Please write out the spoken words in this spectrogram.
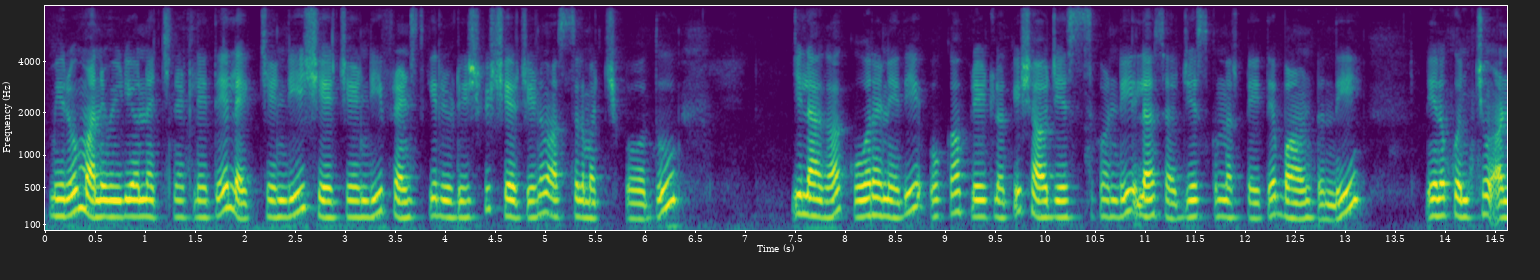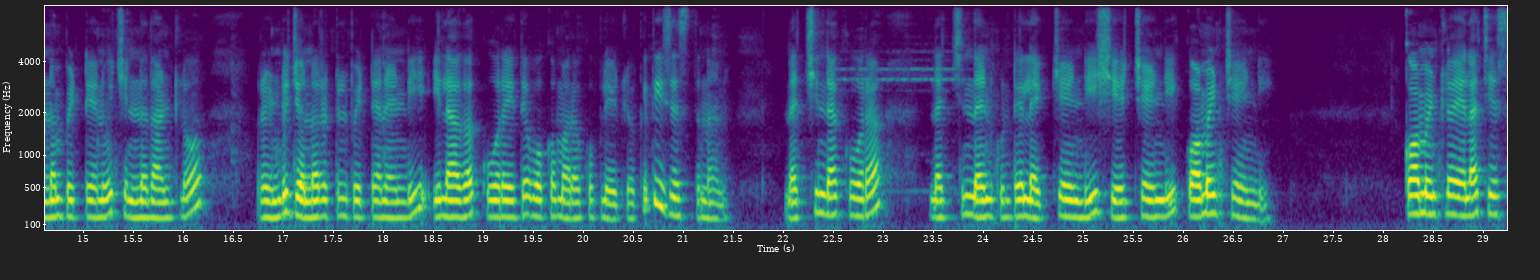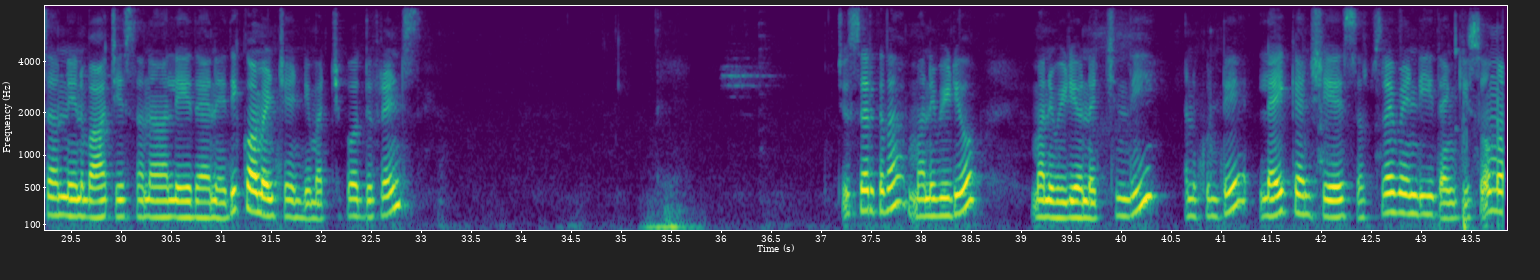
మీరు మన వీడియో నచ్చినట్లయితే లైక్ చేయండి షేర్ చేయండి ఫ్రెండ్స్కి రిలేటివ్స్కి షేర్ చేయడం అస్సలు మర్చిపోవద్దు. ఇలాగా కూర అనేది ఒక ప్లేట్లోకి సర్వ్ చేసుకోండి. ఇలా సర్వ్ చేసుకున్నట్టయితే బాగుంటుంది. నేను కొంచెం అన్నం పెట్టాను చిన్న దాంట్లో. రెండు జొన్న రొట్టెలు పెట్టానండి. ఇలాగా కూర అయితే ఒక మరొక ప్లేట్లోకి తీసేస్తున్నాను. నచ్చిందా కూర? నచ్చింది అనుకుంటే లైక్ చేయండి షేర్ చేయండి కామెంట్ చేయండి. కామెంట్లో ఎలా చేశాను నేను బాగా చేశానా లేదా అనేది కామెంట్ చేయండి. మర్చిపోద్దు ఫ్రెండ్స్. చూసారు కదా మన వీడియో? మన వీడియో నచ్చింది అనుకుంటే లైక్ అండ్ షేర్ సబ్స్క్రైబ్ అండి. Thank you so much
